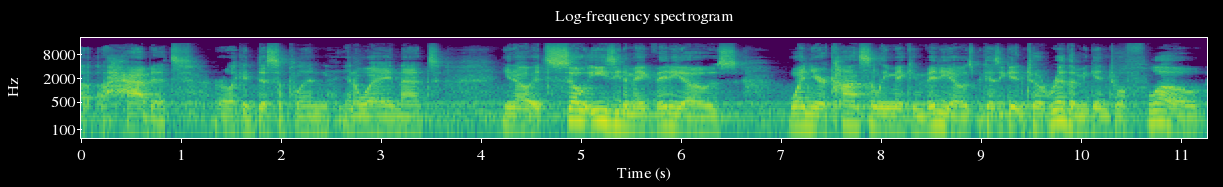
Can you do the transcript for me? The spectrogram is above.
a, a habit or like a discipline in a way, in that you know it's so easy to make videos when you're constantly making videos because you get into a rhythm, you get into a flow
